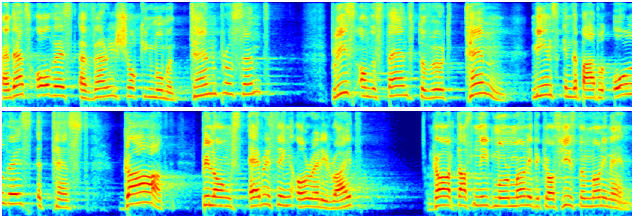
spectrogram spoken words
And that's always a very shocking moment. 10%? Please understand the word 10 means in the Bible always a test. God belongs everything already, right? God doesn't need more money because he's the money man.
